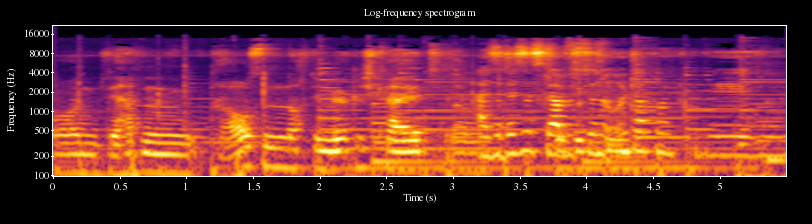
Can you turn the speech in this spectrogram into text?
Und wir hatten draußen noch die Möglichkeit. ähm, Also das ist, glaube ich, so eine. Unterkunft gewesen,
